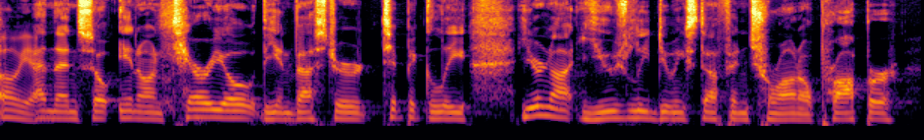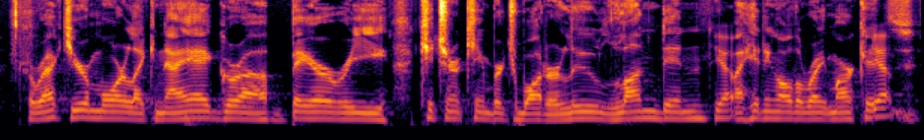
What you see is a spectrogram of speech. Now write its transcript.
Oh yeah. And then so in Ontario, the investor typically you're not usually doing stuff in Toronto proper correct? You're more like Niagara, Barrie, Kitchener, Cambridge, Waterloo, London. Yep. Am I hitting all the right markets? Yep,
